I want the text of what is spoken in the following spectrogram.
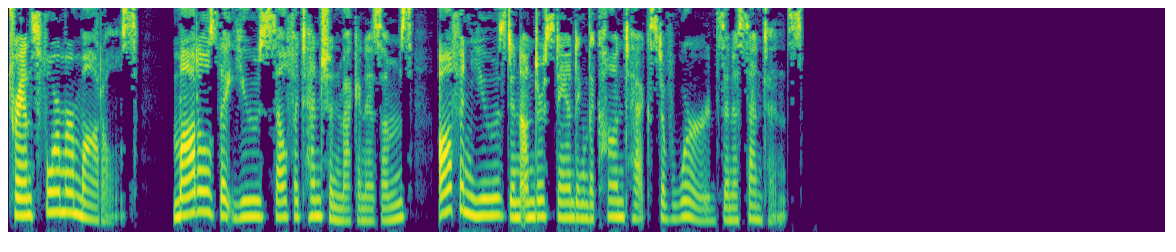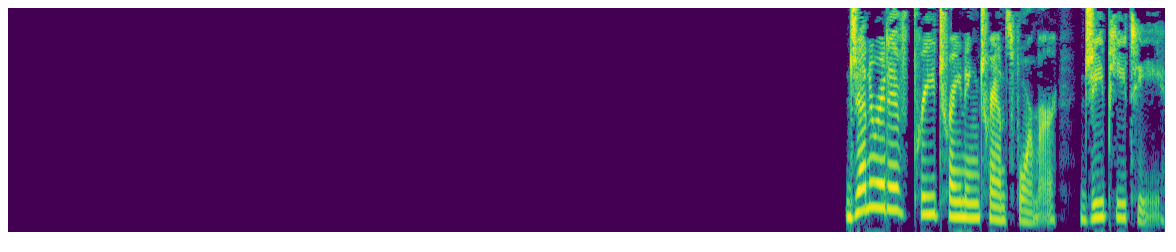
Transformer models. Models that use self-attention mechanisms, often used in understanding the context of words in a sentence. Generative Pre-Training Transformer, GPT,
